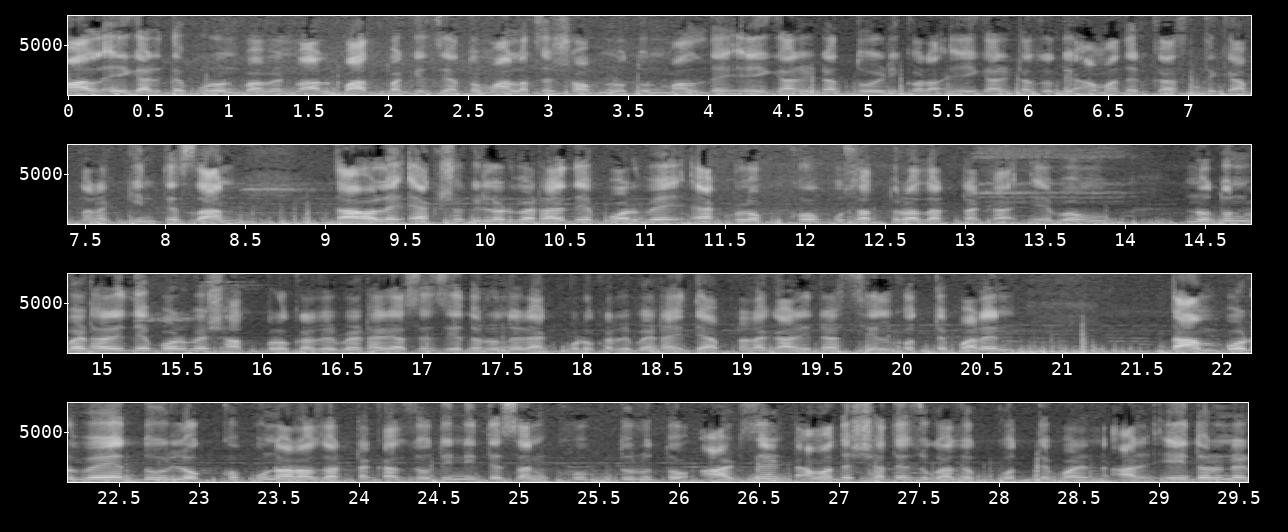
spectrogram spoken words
মাল এই গাড়িতে পূরণ পাবেন। আর বাদ বাকি যত মাল আছে, সব নতুন মাল দিয়ে এই গাড়িটা তৈরি করা। এই গাড়িটা যদি আমাদের কাছ থেকে আপনারা কিনতে চান, তাহলে একশো কিলোর ব্যাটারি দিয়ে পড়বে এক লক্ষ পঁচাত্তর হাজার টাকা এবং নতুন ব্যাটারি দিয়ে পড়বে সাত প্রকারের ব্যাটারি আছে। যে ধরনের এক প্রকারের ব্যাটারি দিয়ে আপনারা গাড়িটা সেল করতে পারেন। দাম পড়বে দুই লক্ষ পনেরো হাজার টাকা। যদি নিতে চান, খুব দ্রুত আর্জেন্ট আমাদের সাথে যোগাযোগ করতে পারেন। আর এই ধরনের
